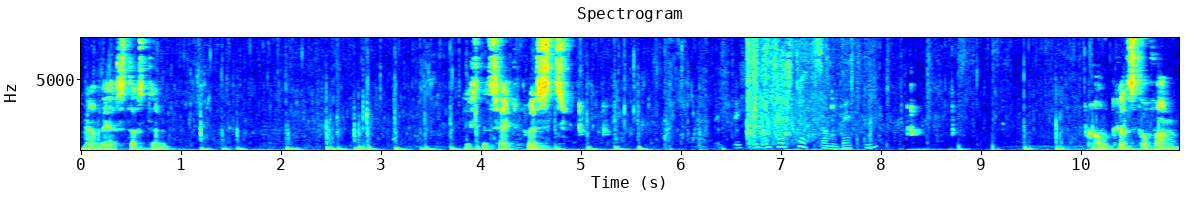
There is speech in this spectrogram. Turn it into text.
Na, wer ist das denn? Eine Sidequest. Ich dich um Unterstützung bitten. Kommt ganz drauf an.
